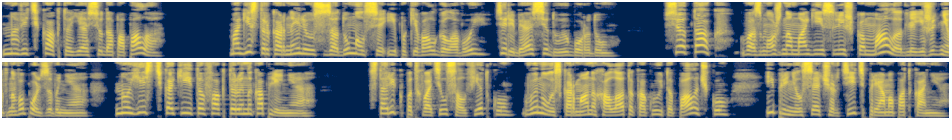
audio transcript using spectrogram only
Но ведь как-то я сюда попала». Магистр Корнелиус задумался и покивал головой, теребя седую бороду. «Все так. Возможно, магии слишком мало для ежедневного пользования, но есть какие-то факторы накопления». Старик подхватил салфетку, вынул из кармана халата какую-то палочку и принялся чертить прямо по ткани.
